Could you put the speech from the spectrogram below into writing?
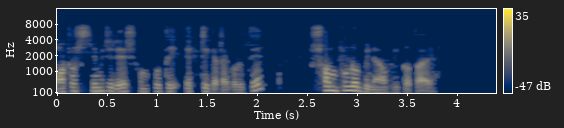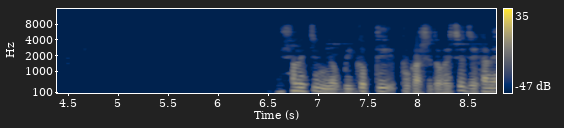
মোটরস লিমিটেডের সম্প্রতি একটি ক্যাটাগরিতে সম্পূর্ণ বিনা অভিজ্ঞতায় বিশাল একটি নিয়োগ বিজ্ঞপ্তি প্রকাশিত হয়েছে, যেখানে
